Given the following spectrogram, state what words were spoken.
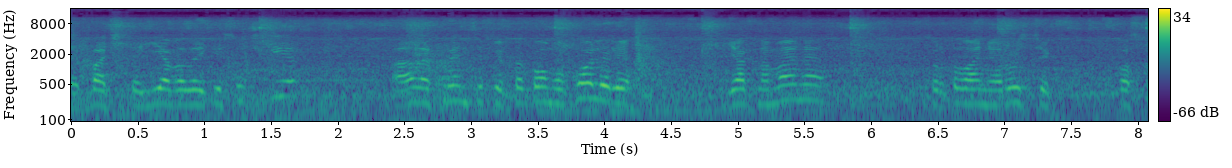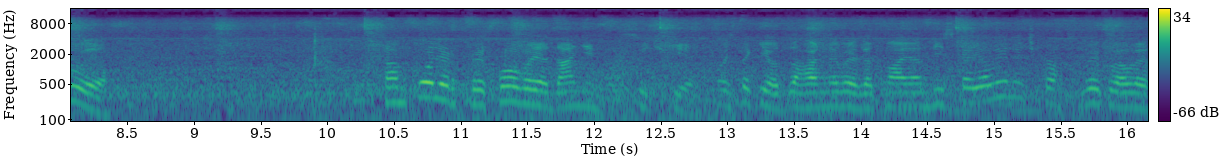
як бачите, є великі сучки, але в принципі в такому кольорі, як на мене, сортування рустик пасує. Сам колір приховує дані сучки. Ось такий от загальний вигляд має англійська ялиночка. Виклали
